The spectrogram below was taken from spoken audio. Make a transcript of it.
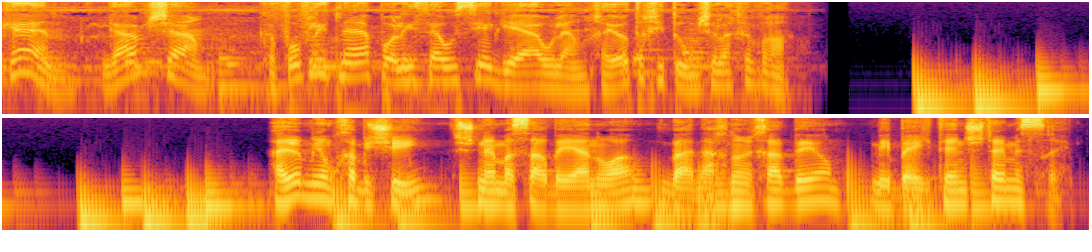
כן, גם שם, כפוף לתנאי הפוליסה וסייגיה ולהנחיות החיתום של החברה. היום יום חמישי, 12 בינואר, ואנחנו אחד ביום, מבית N12.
